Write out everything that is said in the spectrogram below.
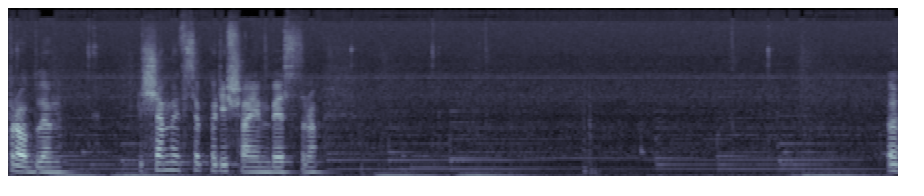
problem. Ще ми все порішаємо швидко. Е.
